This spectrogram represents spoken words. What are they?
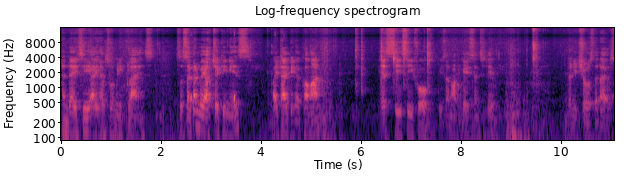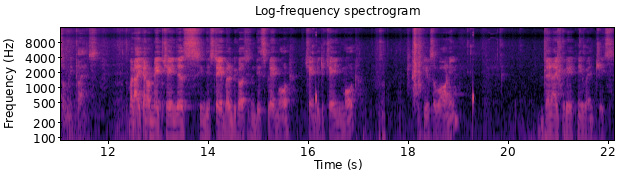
and I see I have so many clients. So second way of checking is by typing a command SCC4, these are not case sensitive, then it shows that I have so many clients but I cannot make changes in this table because it's in display mode. Change it to change mode. It gives a warning. Then I create new entries.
